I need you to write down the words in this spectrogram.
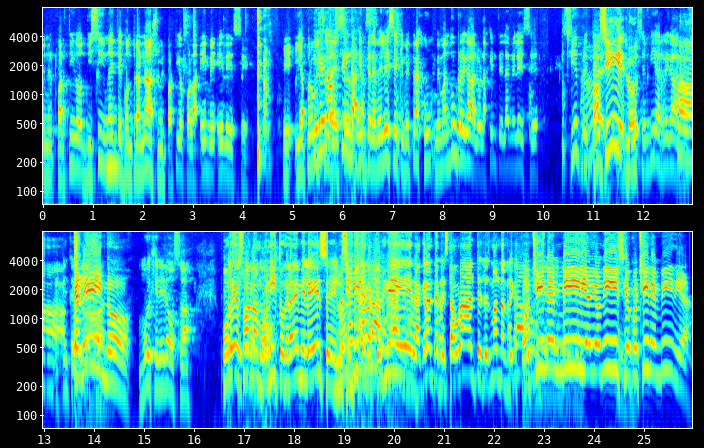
en el partido DC United contra Nashville, partido por la MLS. Eh, y aprovecho a agradecer a la gente de la MLS que me trajo, me mandó un regalo, la gente de la MLS. Siempre ah, sí, nos envía regalos. Ah, ¡Qué lindo! Muy generosa. Por eso hablan bonito de la MLS, los invitan a comer a grandes restaurantes, les mandan regalos. Cochina envidia, Dionisio, cochina envidia.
